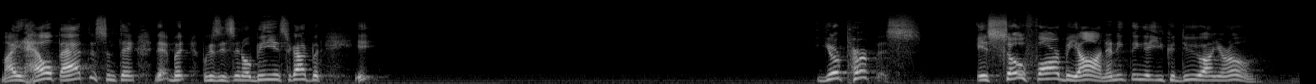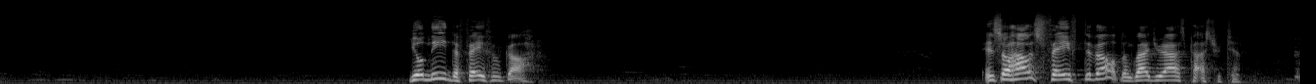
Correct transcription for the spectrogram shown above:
Might help add to something, but because it's in obedience to God. But it, your purpose is so far beyond anything that you could do on your own. You'll need the faith of God. And so, how is faith developed? I'm glad you asked, Pastor Tim.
